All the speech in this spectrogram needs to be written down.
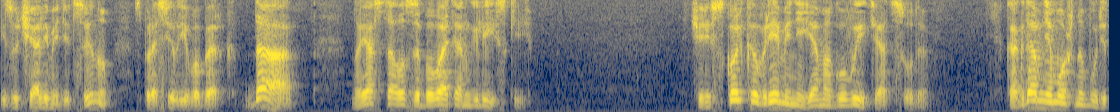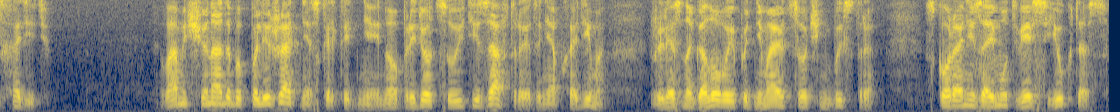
«Изучали медицину?» — спросил его Берг. «Да, но я стал забывать английский». «Через сколько времени я могу выйти отсюда? Когда мне можно будет ходить?» «Вам еще надо бы полежать несколько дней, но придется уйти завтра, это необходимо. Железноголовые поднимаются очень быстро. Скоро они займут весь Юктас.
